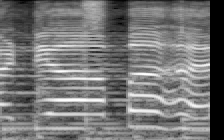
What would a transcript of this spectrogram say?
स्वजनमतिचाट्यापहरणां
